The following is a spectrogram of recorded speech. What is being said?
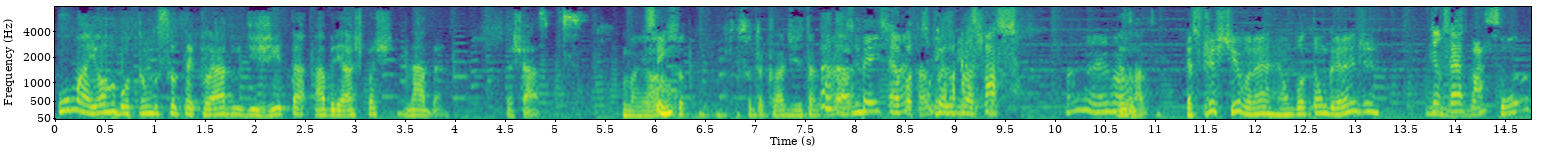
O maior botão do seu teclado digita, abre aspas, nada. Fecha aspas. Maior Sim. seu, seu teclado digita Verdade. Space, é né? o botão coisa prática. espaço. Ah, é. Exato. É sugestivo, né? É um botão grande Deu certo. passando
